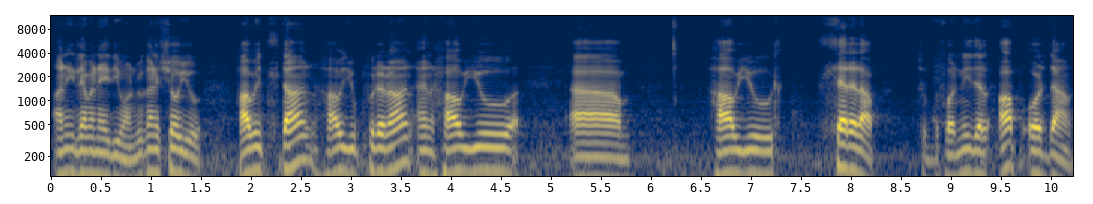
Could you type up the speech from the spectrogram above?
on 1181 we're going to show you how it's done how you put it on and how you um, how you set it up. So for needle up or down.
